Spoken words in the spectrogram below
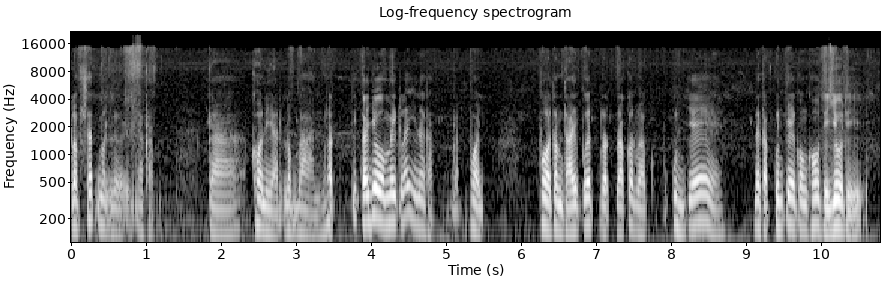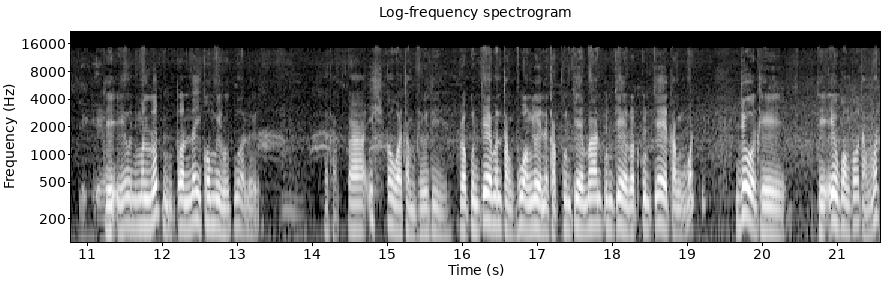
กลบเสร็จหมดเลยนะครับก็ข้ออนุญาตรบบานรถที่กระโยไม่ไกลนะครับก็พอพอทำถ่ายเปิดรถปรากฏว่ากุญแจนะครับกุญแจของเขาที่อยู่ที่ที่เอวที่เอวนี่มันลดตอนนี้เขาไม่รู้ตัวเลยนะครับก็อิก็ว่าทำหรือดีเพราะกุญแจมันทั้งพวงเลยนะครับกุญแจบ้านกุญแจรถกุญแจทั้งหมดโย่ที่ที่เอวของเขาทั้งหมด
